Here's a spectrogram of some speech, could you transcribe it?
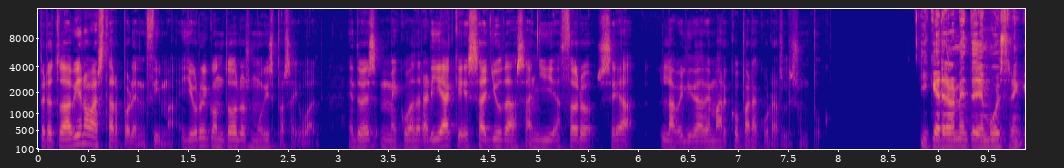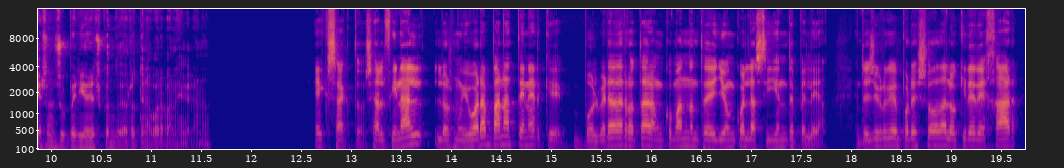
pero todavía no va a estar por encima. Y yo creo que con todos los Mugis pasa igual. Entonces me cuadraría que esa ayuda a Sanji y a Zoro sea la habilidad de Marco para curarles un poco. Y que realmente demuestren que son superiores cuando derroten a Barba Negra, ¿no? Exacto. O sea, al final los Mugiwara van a tener que volver a derrotar a un comandante de Yonko en la siguiente pelea. Entonces yo creo que por eso Oda lo quiere dejar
